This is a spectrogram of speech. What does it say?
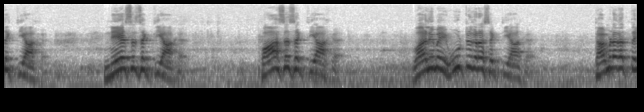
சக்தியாக நேச சக்தியாக பாச சக்தியாக வலிமை ஊட்டுகிற சக்தியாக தமிழகத்தை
